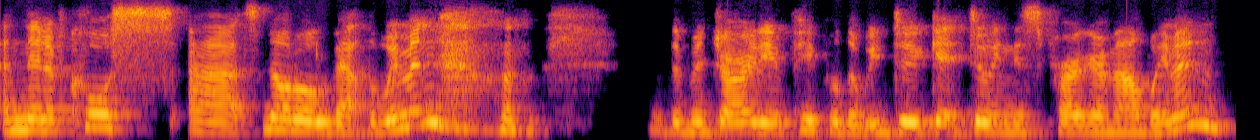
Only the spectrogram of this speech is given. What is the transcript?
And then, of course, uh, it's not all about the women. the majority of people that we do get doing this program are women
